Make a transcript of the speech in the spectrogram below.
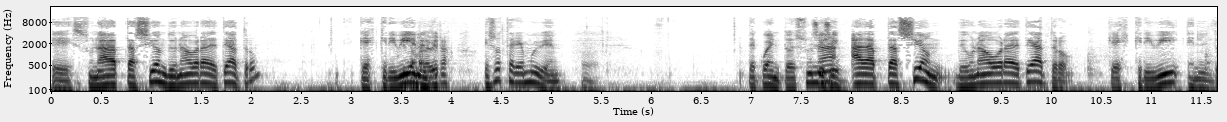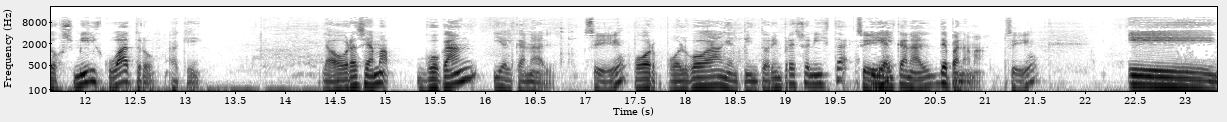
es una adaptación de una obra de teatro que escribí en ¿Como el... Eso estaría muy bien. Te cuento, es una Sí, sí. adaptación de una obra de teatro que escribí en el 2004 aquí. La obra se llama Gauguin y el canal, Sí, por Paul Gauguin, el pintor impresionista, Sí. y el canal de Panamá. sí. Y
